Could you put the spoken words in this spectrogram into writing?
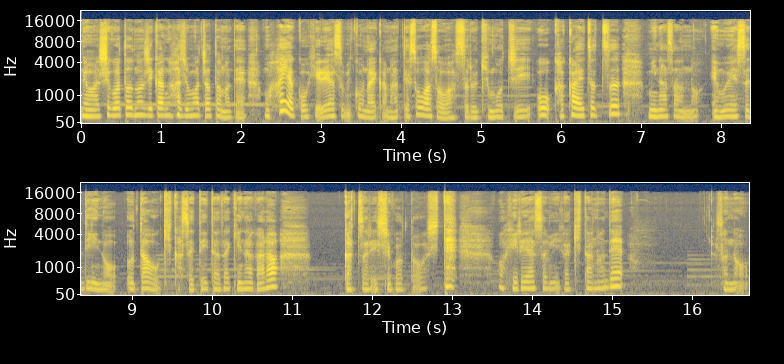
でも仕事の時間が始まっちゃったのでもう早くお昼休み来ないかなってそわそわする気持ちを抱えつつ皆さんの MSD の歌を聴かせていただきながらがっつり仕事をしてお昼休みが来たのでその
